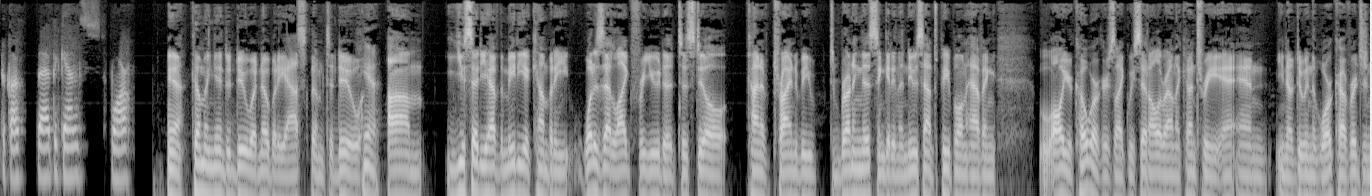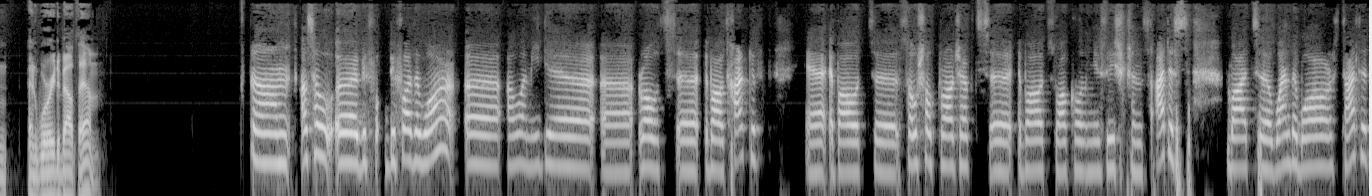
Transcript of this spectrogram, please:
because there begins war. Yeah, coming in to do what nobody asked them to do. Yeah. Um, you said you have the media company. What is that like for you to to still kind of trying to be to running this and getting the news out to people and having all your coworkers, like we said, all around the country, and, and you know, doing the war coverage and and worried about them. Um, also, uh, before before the war, uh, our media uh, wrote uh, about Kharkiv, uh, about uh, social projects, about local musicians, artists. But when the war started,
